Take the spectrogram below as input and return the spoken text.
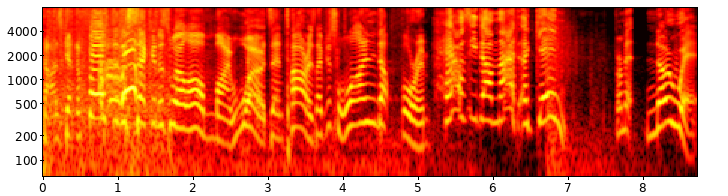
Does get the first and the second as well. Oh my word, Xantares, they've just lined up for him. How's he done that again? From it nowhere.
